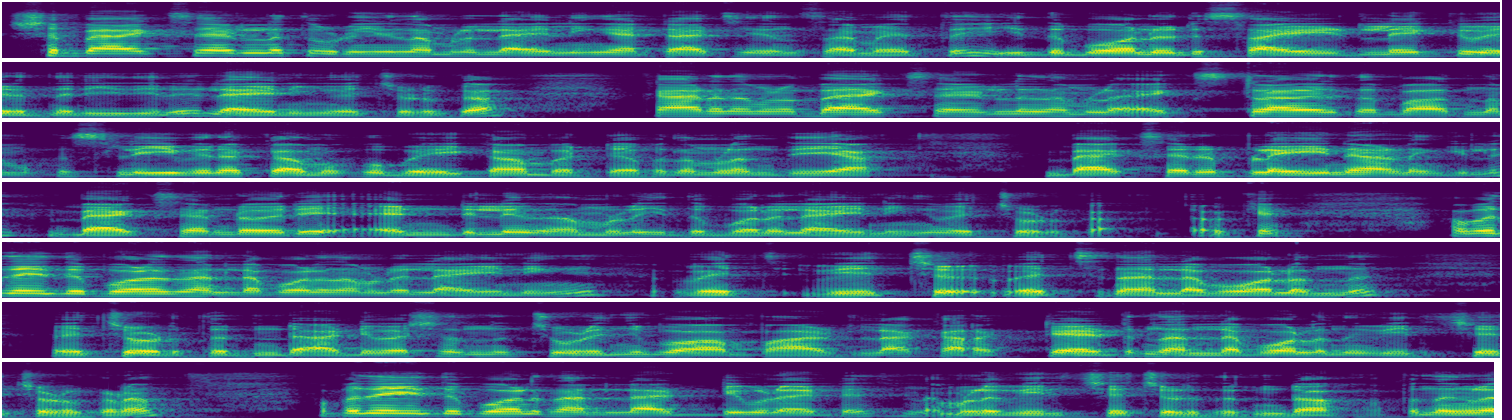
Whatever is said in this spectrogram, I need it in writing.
പക്ഷേ ബാക്ക് സൈഡിലെ തുണിയിൽ നമ്മൾ ലൈനിങ് അറ്റാച്ച് ചെയ്യുന്ന സമയത്ത് ഇതുപോലെ ഒരു സൈഡിലേക്ക് വരുന്ന രീതിയിൽ ലൈനിങ് വെച്ച് കൊടുക്കുക. കാരണം നമ്മൾ ബാക്ക് സൈഡിൽ നമ്മൾ എക്സ്ട്രാ വരുന്ന ഭാഗത്ത് നമുക്ക് സ്ലീവിനൊക്കെ നമുക്ക് ഉപയോഗിക്കാൻ പറ്റും. അപ്പോൾ നമ്മൾ എന്ത് ചെയ്യുക? ബാക്ക് സൈഡ് പ്ലെയിൻ ആണെങ്കിൽ ബാക്ക് സൈഡിന്റെ ഒരു എൻഡിൽ നമ്മൾ ഇതുപോലെ ലൈനിങ് വെച്ച് കൊടുക്കുക. ഓക്കെ അപ്പോൾ ഇത് ഇതുപോലെ നല്ലപോലെ നമ്മൾ ലൈനിങ് വെച്ച് വെച്ച് വെച്ച് നല്ലപോലെ ഒന്ന് വെച്ച് കൊടുത്തിട്ടുണ്ട് അടിവശം ഒന്നും ചുളിഞ്ഞു പോകാൻ പാടില്ല. കറക്റ്റായിട്ട് നല്ലപോലെ ഒന്ന് വിരിച്ച് വെച്ച് കൊടുക്കണം അപ്പോൾ ഇതുപോലെ നല്ല അടിപൊളിയായിട്ട് നമ്മൾ വിരിച്ച് വെച്ച് കൊടുത്തിട്ടുണ്ടോ അപ്പോൾ നിങ്ങൾ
